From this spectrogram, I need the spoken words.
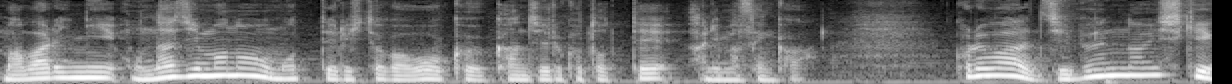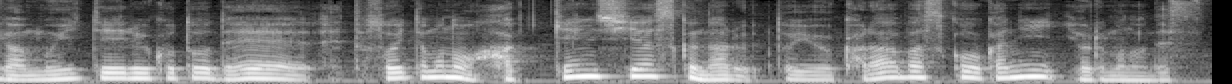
周りに同じものを持っている人が多く感じることってありませんか？これは自分の意識が向いていることで、えっと、そういったものを発見しやすくなるというカラーバス効果によるものです。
